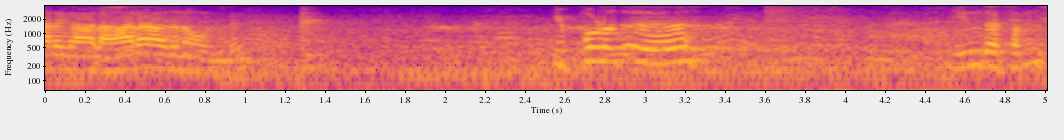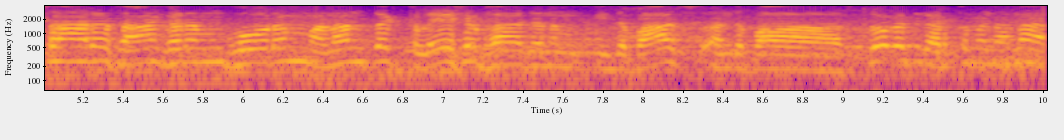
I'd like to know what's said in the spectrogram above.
ஆறு கால ஆராதனை உண்டு. இப்பொழுது இந்த சம்சார சாகரம் கோரம் அனந்த கிளேசபாஜனம் இந்த பாஸ் அந்த பா ஸ்லோகத்துக்கு அர்த்தம் என்னன்னா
